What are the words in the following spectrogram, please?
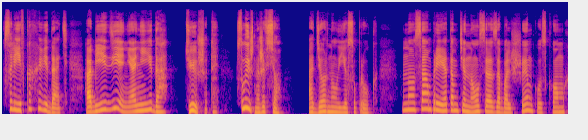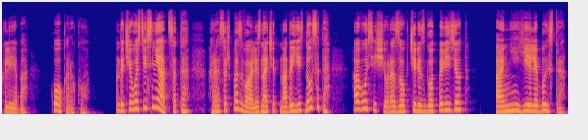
«В сливках, видать, объедение, а не еда». «Тише ты, слышно же все, одернул ее супруг но сам при этом тянулся за большим куском хлеба, к окороку. «Да чего стесняться-то? Раз уж позвали, значит, надо есть досыта. А вось еще разок через год повезет». Они ели быстро,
